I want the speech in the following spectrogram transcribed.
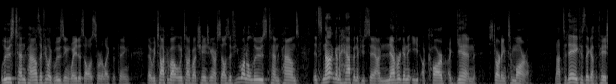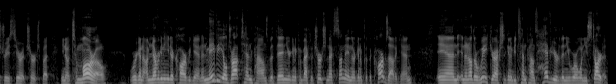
lose 10 pounds, I feel like losing weight is always sort of like the thing that we talk about when we talk about changing ourselves. If you want to lose 10 pounds, it's not going to happen if you say, I'm never going to eat a carb again starting tomorrow. Not today because they got the pastries here at church, but you know, tomorrow we're gonna I'm never gonna eat a carb again. And maybe you'll drop 10 pounds, but then you're gonna come back to church next Sunday and they're gonna put the carbs out again. And in another week, you're actually gonna be 10 pounds heavier than you were when you started.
